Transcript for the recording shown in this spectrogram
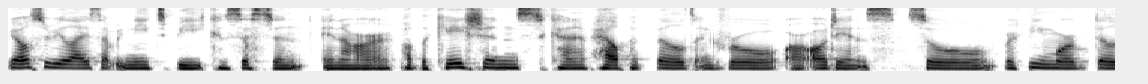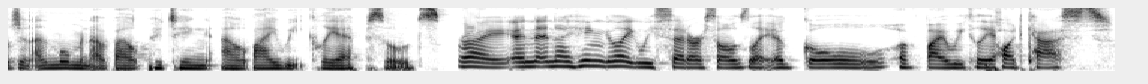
we also realize that we need to be consistent in our publications to kind of help it build and grow our audience. So we're being more diligent at the moment about putting out bi-weekly episodes. Right. And and I think like we set ourselves like a goal of bi-weekly podcasts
